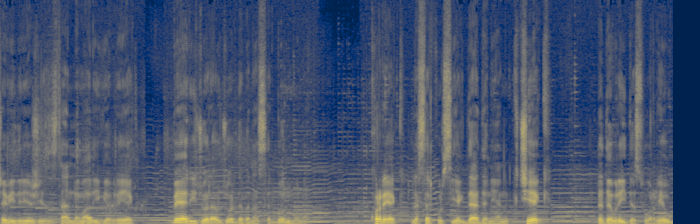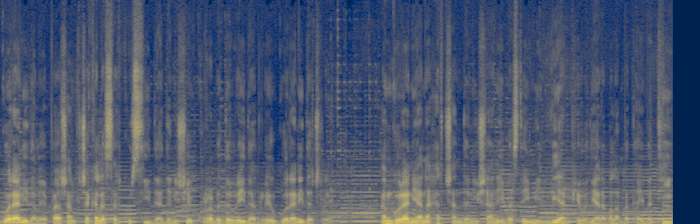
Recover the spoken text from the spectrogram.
شەوی درێژی زستان لە ماڵی گەورەیەک بە یاری جۆراوجۆر دەبەنە سەر بۆ نموونە کوڕێک لەسەر کورسییەک دادەنێن کچێک لە دەورەی دەسوڕێ و گۆرانی دەڵێ پاشان کچەکە لەسەر کورسی دادەنیشێ و کوڕە بە دەورەی دادڕێ و گۆرانی دەچڕێ ئەم گۆرانیانە هەرچەندە نیشانەی بەستەی میلیان پێوە دیارە بەڵام بە تایبەتی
